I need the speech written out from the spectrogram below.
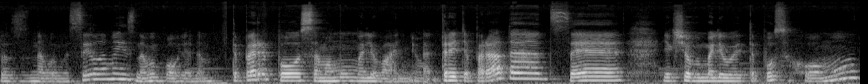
з новими силами, з новим поглядом. Тепер по самому малюванню. Третя порада це якщо ви малюєте по сухому,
